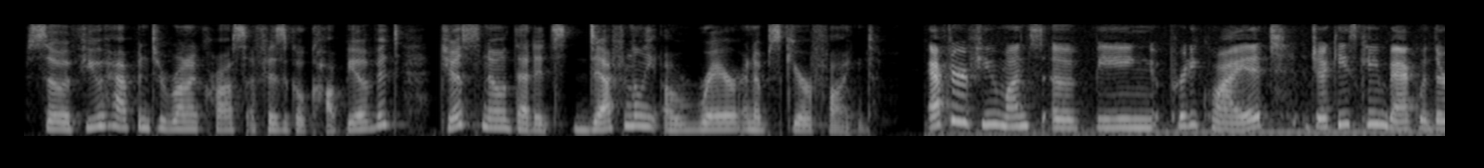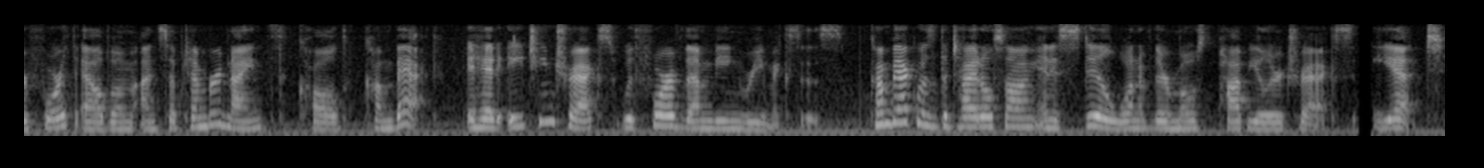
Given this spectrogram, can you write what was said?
So if you happen to run across a physical copy of it, just know that it's definitely a rare and obscure find. After a few months of being pretty quiet, Sechs Kies came back with their fourth album on September 9th called Come Back. It had 18 tracks, with four of them being remixes. Come Back was the title song and is still one of their most popular tracks. Yet,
